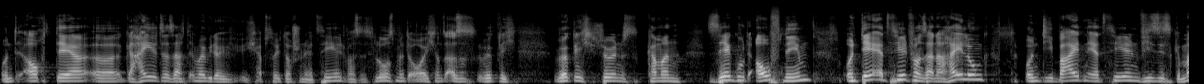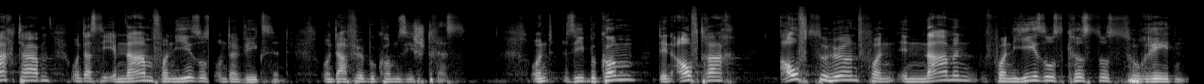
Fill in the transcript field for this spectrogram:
Und auch der äh, Geheilte sagt immer wieder, ich habe es euch doch schon erzählt, was ist los mit euch? Und also es ist wirklich, wirklich schön, das kann man sehr gut aufnehmen. Und der erzählt von seiner Heilung und die beiden erzählen, wie sie es gemacht haben und dass sie im Namen von Jesus unterwegs sind. Und dafür bekommen sie Stress. Und sie bekommen den Auftrag, aufzuhören, von, im Namen von Jesus Christus zu reden.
